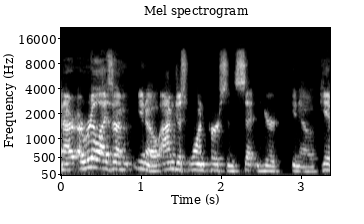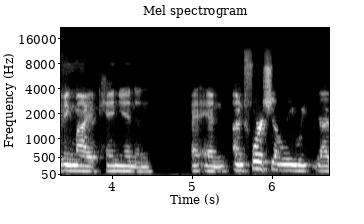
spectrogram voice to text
And I, I, realize I'm, you know, I'm just one person sitting here, you know, giving my opinion, and and unfortunately, we I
